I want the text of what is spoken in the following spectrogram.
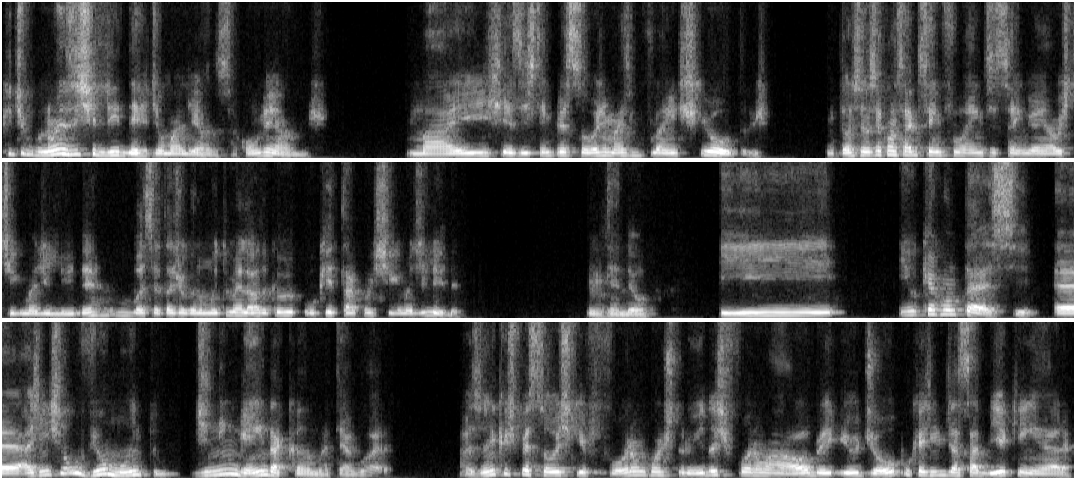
Que, tipo, não existe líder de uma aliança, convenhamos. Mas existem pessoas mais influentes que outras. Então, se você consegue ser influente sem ganhar o estigma de líder, você tá jogando muito melhor do que o, o que tá com o estigma de líder. Entendeu? E, e o que acontece? É, a gente não viu muito de ninguém da cama até agora. As únicas pessoas que foram construídas foram a Aubrey e o Joe, porque a gente já sabia quem era.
